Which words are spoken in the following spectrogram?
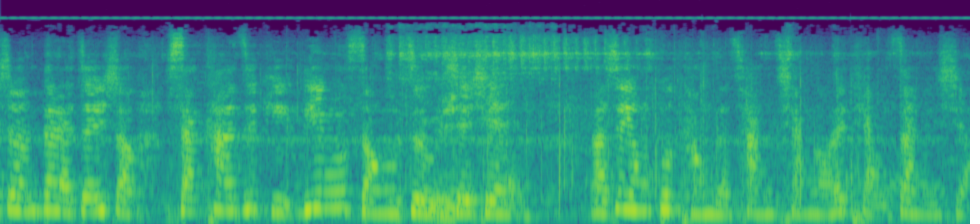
是我们带来这一首《萨卡兹基林松子》，谢谢。啊，是用不同的唱腔哦，来挑战一下。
